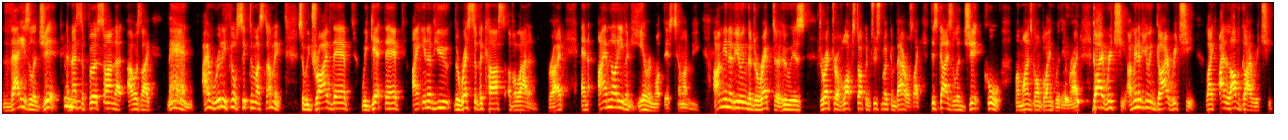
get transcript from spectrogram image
that is legit. Mm-hmm. And that's the first time that I was like, man, I really feel sick to my stomach. So we drive there, we get there. I interview the rest of the cast of Aladdin right? And I'm not even hearing what they're telling me. I'm interviewing the director who is director of Lock, Stock, and Two Smoking Barrels. Like, this guy's legit cool. My mind's gone blank with him, right? Guy Ritchie. I'm interviewing Guy Ritchie. Like, I love Guy Ritchie,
